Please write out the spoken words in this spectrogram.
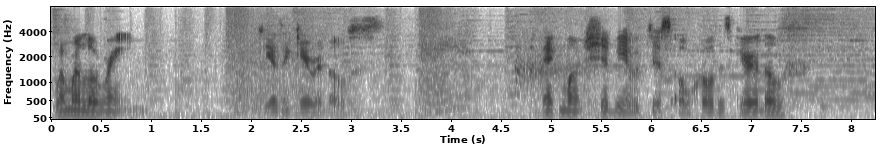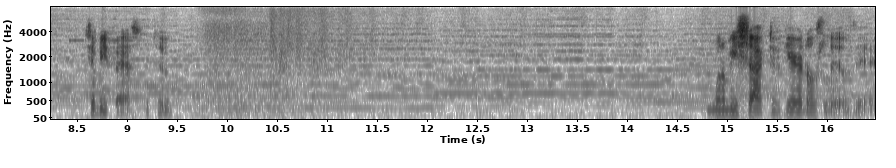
Swimmer Lorraine. She has a Gyarados. Monk should be able to just OHKO this Gyarados. Should be faster too. I'm gonna be shocked if Gyarados lives yet.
